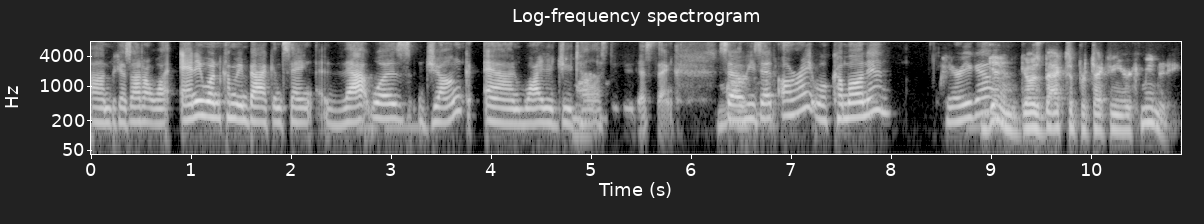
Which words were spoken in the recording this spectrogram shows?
Um, because I don't want anyone coming back and saying that was junk and why did you tell us to do this thing? Smart. So he said, All right, well, come on in. Here you go. Again, goes back to protecting your community,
